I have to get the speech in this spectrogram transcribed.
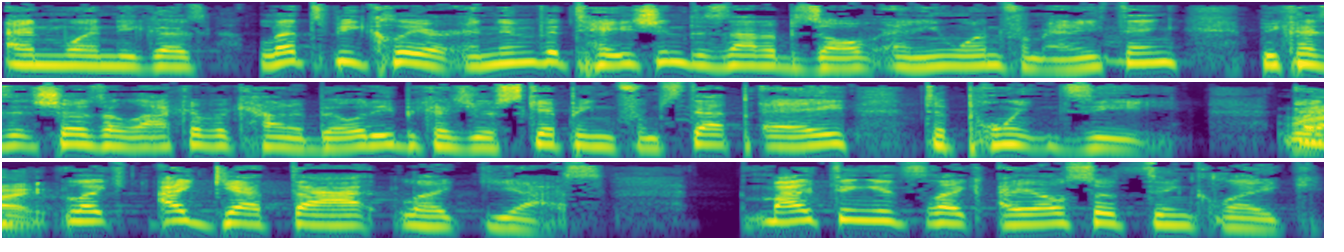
And Wendy goes, Let's be clear. An invitation does not absolve anyone from anything because it shows a lack of accountability because you're skipping from step A to point Z. And, Right. like, I get that. Like, yes. My thing is, like, I also think, like,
